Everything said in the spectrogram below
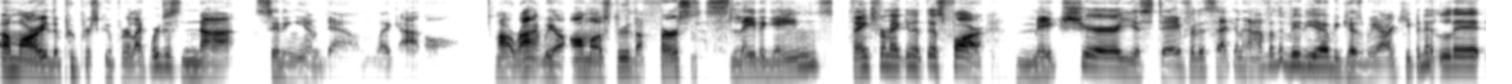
Amari the pooper scooper. Like we're just not sitting him down like at all. All right, we are almost through the first slate of games. Thanks for making it this far. Make sure you stay for the second half of the video because we are keeping it lit.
